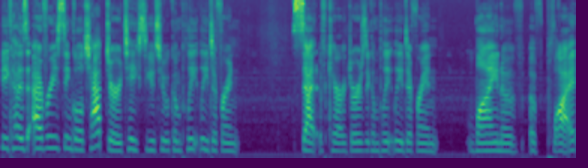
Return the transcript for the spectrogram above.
because every single chapter takes you to a completely different set of characters a completely different line of, of plot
